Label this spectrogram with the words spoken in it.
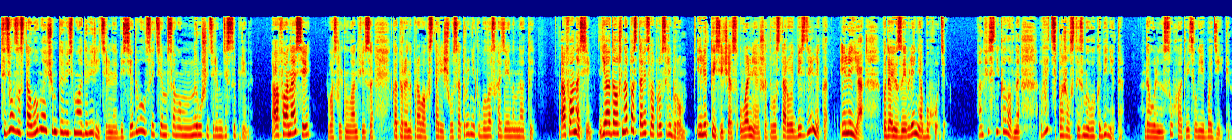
сидел за столом и о чем-то весьма доверительно беседовал с этим самым нарушителем дисциплины. «Афанасий!» — воскликнула Анфиса, которая на правах старейшего сотрудника была с хозяином на «ты». «Афанасий, я должна поставить вопрос ребром. Или ты сейчас увольняешь этого старого бездельника, или я подаю заявление об уходе». «Анфиса Николаевна, выйдите, пожалуйста, из моего кабинета», — довольно сухо ответил ей Бодейкин.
